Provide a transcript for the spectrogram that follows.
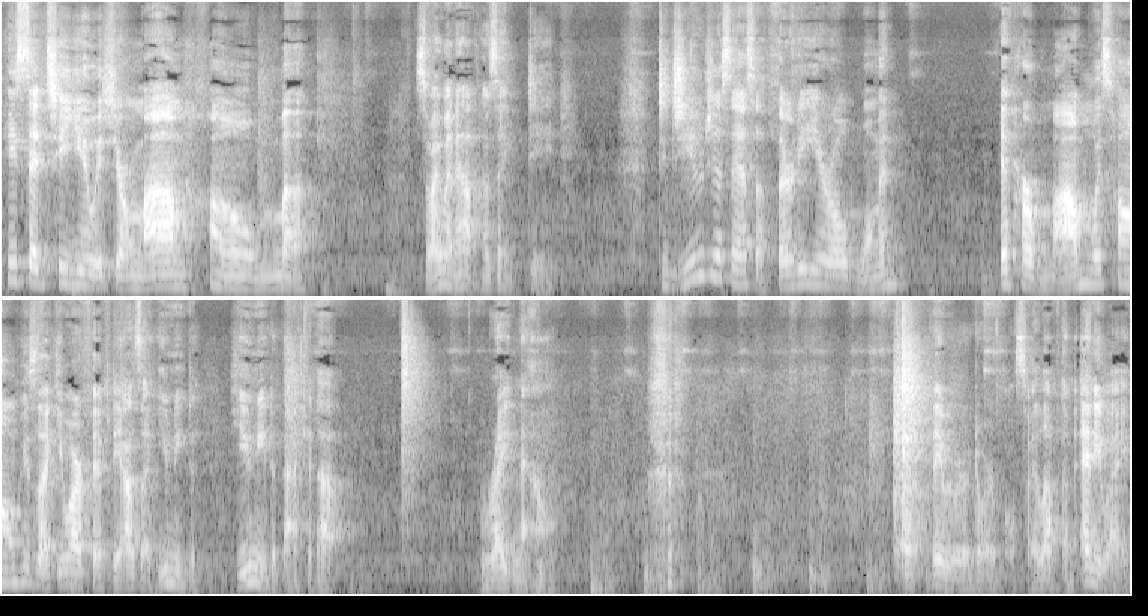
He said to you, is your mom home? So I went out. I was like, Dave, did you just ask a 30 year old woman if her mom was home? He's like, you are 50. I was like, you need to, you need to back it up right now. but they were adorable, so I love them. Anyway,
